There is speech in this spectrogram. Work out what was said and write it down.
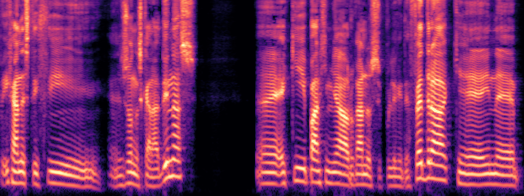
είχαν στηθεί ε, ζώνες καραντίνας. Ε, εκεί υπάρχει μια οργάνωση που λέγεται Φέντρα και είναι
